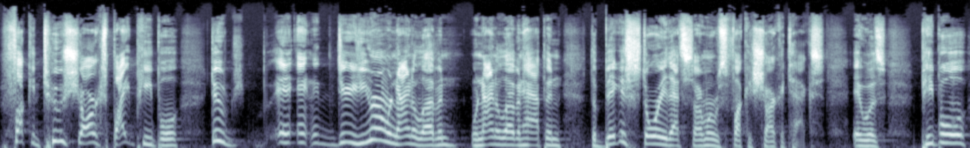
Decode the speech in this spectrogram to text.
fucking two sharks bite people, dude. And, and, dude, you remember 9/11 when 9/11 happened? The biggest story that summer was fucking shark attacks. It was people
